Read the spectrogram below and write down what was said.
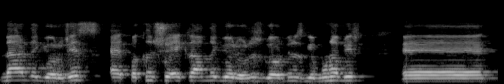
nerede göreceğiz? Evet bakın şu ekranda görüyoruz. Gördüğünüz gibi buna bir e,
